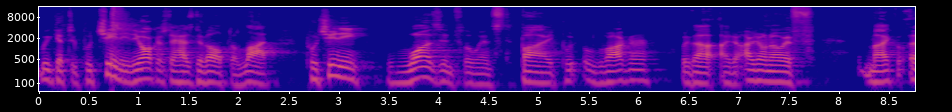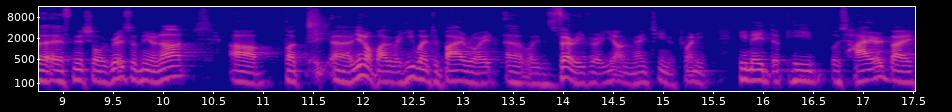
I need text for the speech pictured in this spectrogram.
we get to Puccini, the orchestra has developed a lot. Puccini was influenced by Wagner. Without, I, I don't know if Michael, uh, if Mitchell agrees with me or not. Uh, but uh, you know, by the way, he went to Bayreuth uh, when he was very, very young, 19 or 20. He made the, he was hired by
